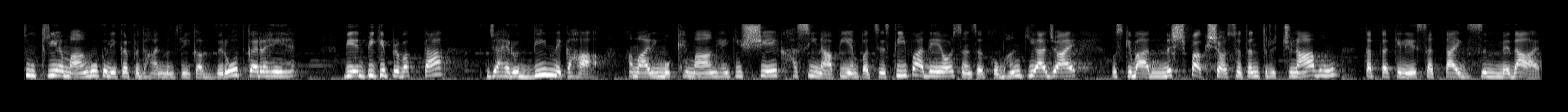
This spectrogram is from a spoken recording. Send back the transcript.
सूत्रीय मांगों को लेकर प्रधानमंत्री का विरोध कर रहे हैं। बीएनपी के प्रवक्ता जाहिरुद्दीन ने कहा, हमारी मुख्य मांग है कि शेख हसीना पीएम पद से इस्तीफा दें और संसद को भंग किया जाए। उसके बाद निष्पक्ष और स्वतंत्र चुनाव हो, तब तक के लिए सत्ता एक जिम्मेदार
